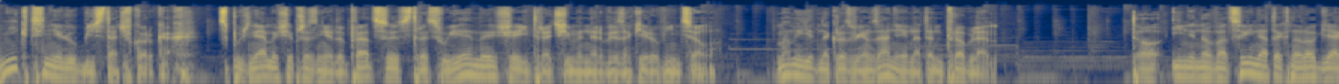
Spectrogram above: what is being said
Nikt nie lubi stać w korkach. Spóźniamy się przez nie do pracy, stresujemy się i tracimy nerwy za kierownicą. Mamy jednak rozwiązanie na ten problem. To innowacyjna technologia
